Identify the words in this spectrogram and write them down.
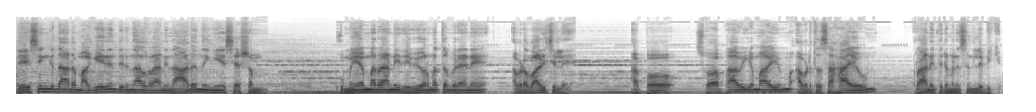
ദേശിംഗനാട് മകേരൻ തിരുനാൾ റാണി നാട് നീങ്ങിയ ശേഷം ഉമയമ്മ റാണി രവിവർമ്മ തമ്പുരാനെ അവിടെ വാഴിച്ചില്ലേ? അപ്പോ സ്വാഭാവികമായും അവിടുത്തെ സഹായവും റാണി തിരുമനസിന് ലഭിക്കും.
